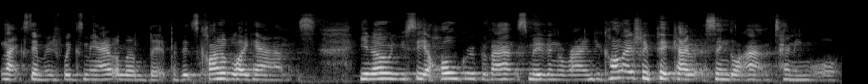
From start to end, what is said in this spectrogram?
next image wigs me out a little bit, but it's kind of like ants. You know, when you see a whole group of ants moving around, you can't actually pick out a single ant anymore.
